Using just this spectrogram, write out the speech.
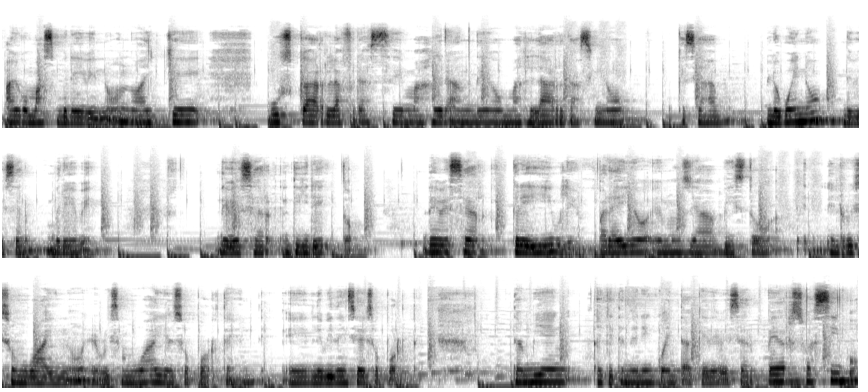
algo más breve, ¿no? No hay que buscar la frase más grande o más larga, sino que sea lo bueno debe ser breve, debe ser directo, debe ser creíble. Para ello hemos ya visto el reason why, ¿no? El reason why el soporte, eh, la evidencia de soporte. También hay que tener en cuenta que debe ser persuasivo.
